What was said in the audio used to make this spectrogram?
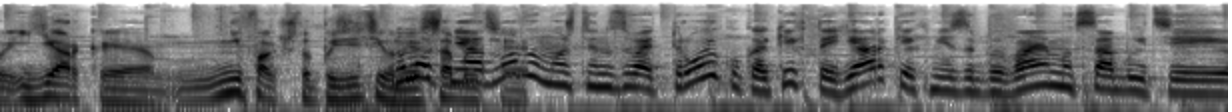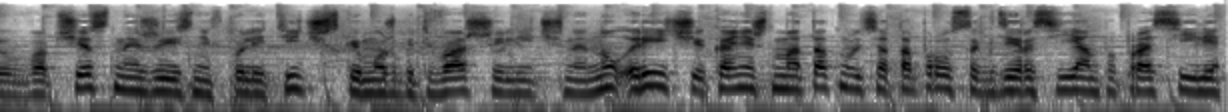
яркое, не факт, что Ну, позитивное может, не событие. одно, вы можете называть тройку каких-то ярких, незабываемых событий в общественной жизни, в политической, может быть, вашей личной. Ну, речь, конечно, мы оттолкнулись от опроса, где россиян попросили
